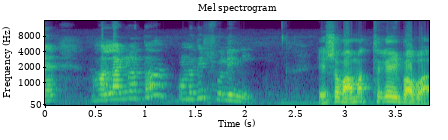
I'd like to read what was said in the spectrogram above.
ভালো লাগল তো? কোনোদিন শুনিনি। এসব আমার থেকেই নাকি?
